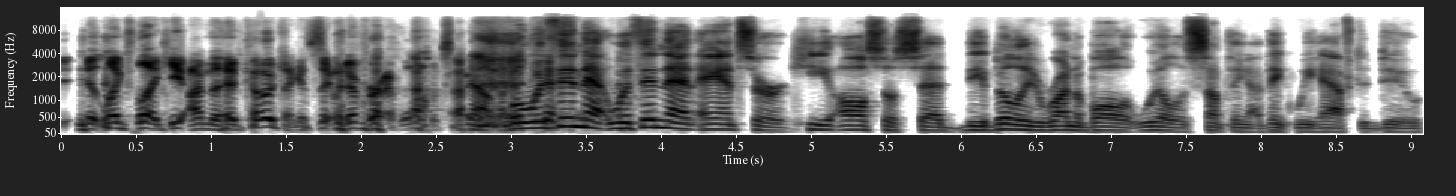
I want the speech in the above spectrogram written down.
it looked like he, I'm the head coach. I can say whatever I want. No, but within that within that answer, he also said the ability to run the ball at will is something I think we have to do.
